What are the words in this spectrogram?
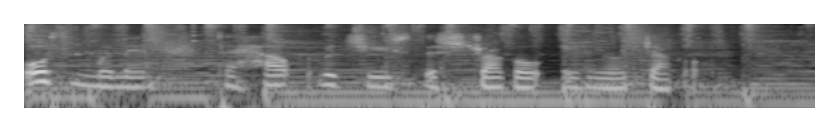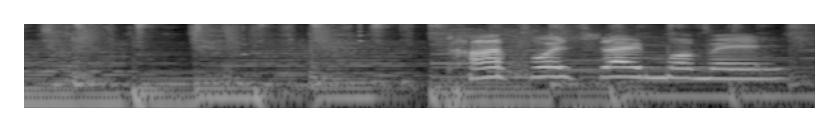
awesome women to help reduce the struggle in your juggle. Time for say, mommy.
